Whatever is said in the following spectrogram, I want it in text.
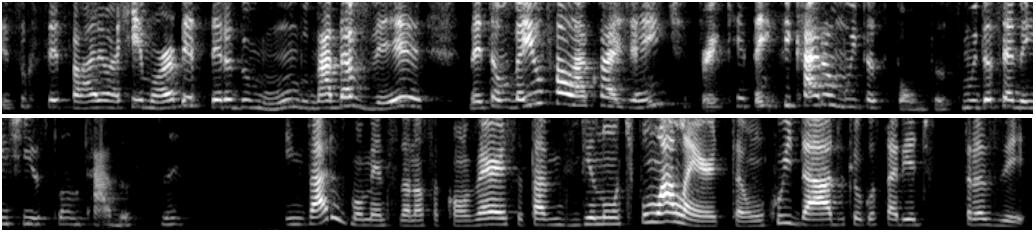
isso que vocês falaram, eu achei a maior besteira do mundo, nada a ver. Né? Então venham falar com a gente, porque tem, ficaram muitas pontas, muitas sementinhas plantadas, né? Em vários momentos da nossa conversa, tá vindo tipo um alerta, um cuidado que eu gostaria de trazer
